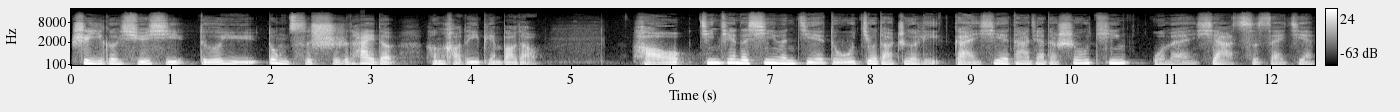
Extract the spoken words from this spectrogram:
是一个学习德语动词时态的很好的一篇报道。好，今天的新闻解读就到这里，感谢大家的收听，我们下次再见。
